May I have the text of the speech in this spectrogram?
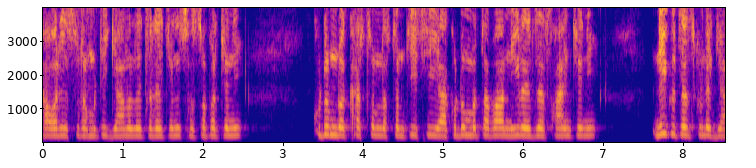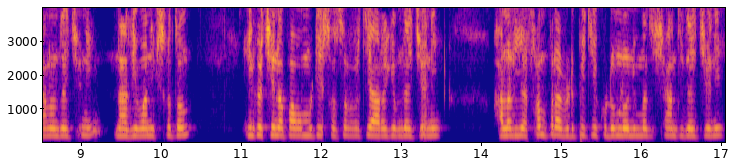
కావలసిన రమ్మటి జ్ఞానద తెలియచని స్వస్థపరచని కుటుంబ కష్టం నష్టం తీసి ఆ కుటుంబ తప నీరైతే సాధించని నీకు తెలుసుకుంటే జ్ఞానం తెచ్చని నా దీవానికి శుతం ఇంకో చిన్న పాపం ముట్టి స్వస్థపరిచి ఆరోగ్యం తెచ్చని అలలియ సంపర విడిపించి కుటుంబంలో నెమ్మది శాంతి తెచ్చని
